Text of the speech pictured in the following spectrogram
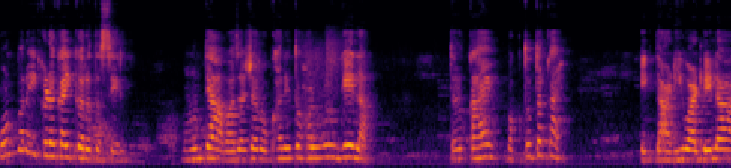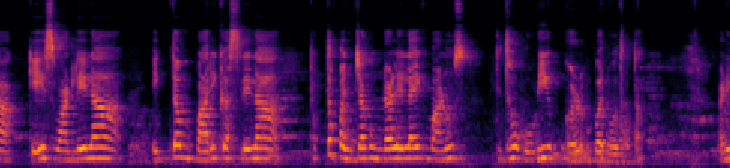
कोण बरं इकडं काही करत असेल? म्हणून त्या आवाजाच्या रोखाने तो हळूहळू गेला. तर काय? बघतो तर काय? एक दाढी वाढलेला केस वाढलेला एकदम बारीक असलेला फक्त पंचा गुंडाळलेला एक माणूस तिथं होडी घड बनवत होता. आणि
